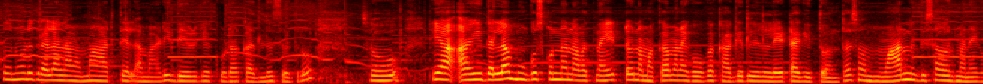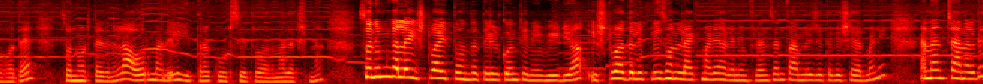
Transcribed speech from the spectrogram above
ಸೊ ನೋಡಿದ್ರಲ್ಲ, ನಮ್ಮಮ್ಮ ಆರತಿ ಎಲ್ಲ ಮಾಡಿ ದೇವರಿಗೆ ಕೂಡ ಕದಲಿಸಿದ್ರು. ಸೊ ಯಾ ಇದೆಲ್ಲ ಮುಗಿಸ್ಕೊಂಡು ನಾನು ಅವತ್ತು ನೈಟು ನಮ್ಮ ಅಕ್ಕ ಮನೆಗೆ ಹೋಗೋಕ್ಕಾಗಿರಲಿಲ್ಲ ಲೇಟಾಗಿತ್ತು ಅಂತ. ಸೊ ಮಾರನೇ ದಿವಸ ಅವ್ರ ಮನೆಗೆ ಹೋದೆ. ಸೊ ನೋಡ್ತಾ ಇದ್ದೀನಲ್ಲ, ಅವ್ರ ಮನೇಲಿ ಈ ಥರ ಕೂಡಿಸಿದ್ರು ವರಮಹಾಲಕ್ಷ್ಮಿನ ಸೊ ನಿಮಗೆಲ್ಲ ಇಷ್ಟವಾಯಿತು ಅಂತ ತಿಳ್ಕೊತೀನಿ ವಿಡಿಯೋ ಇಷ್ಟವಾದಲ್ಲಿ ಪ್ಲೀಸ್ ಒಂದು ಲೈಕ್ ಮಾಡಿ, ಹಾಗೆ ನಿಮ್ಮ ಫ್ರೆಂಡ್ಸ್ ಆ್ಯಂಡ್ ಫ್ಯಾಮಿಲಿ ಜೊತೆಗೆ ಶೇರ್ ಮಾಡಿ. ಆ್ಯಂಡ್ ನನ್ನ ಚಾನಲ್ಗೆ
